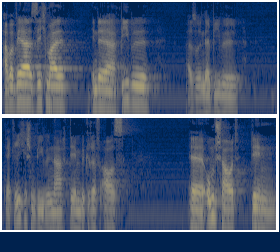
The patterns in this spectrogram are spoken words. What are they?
Aber wer sich mal in der Bibel, also in der Bibel, der griechischen Bibel nach dem Begriff aus äh, umschaut, den,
